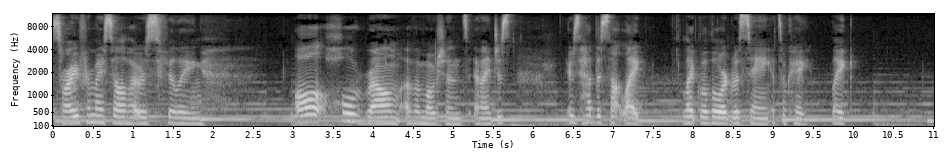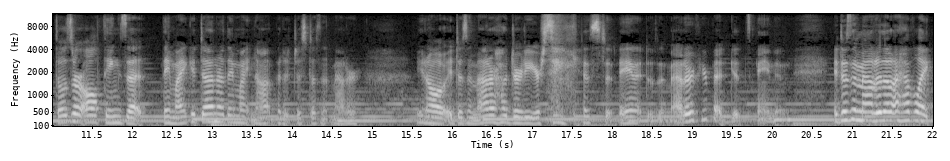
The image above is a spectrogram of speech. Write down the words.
sorry for myself. I was feeling all whole realm of emotions and I just I just had this thought like like the Lord was saying it's okay like those are all things that they might get done or they might not, but it just doesn't matter. You know, it doesn't matter how dirty your sink is today, and it doesn't matter if your bed gets stained, and it doesn't matter that I have like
